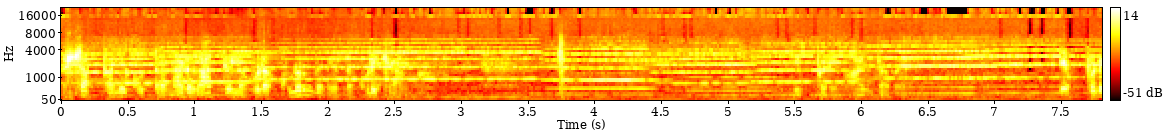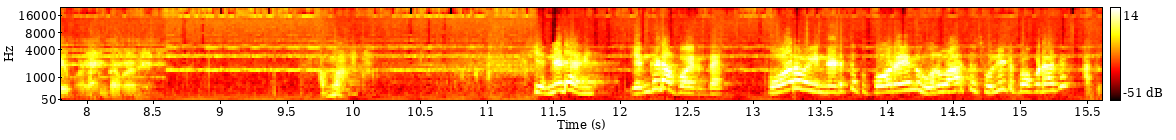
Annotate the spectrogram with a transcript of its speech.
விஷப்பனி குற்ற நடுராத்திரில கூட குளிர்ந்த நீர்ல குளிக்கிறாம்மா. எப்படி வாழ்ந்தவன் எப்படி வளர்ந்தவன் அம்மா. என்னடா நீ? எங்கடா போயிருந்த? போறவன் இந்த இடத்துக்கு போறேன்னு ஒரு வார்த்தை சொல்லிட்டு போக கூடாது அது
